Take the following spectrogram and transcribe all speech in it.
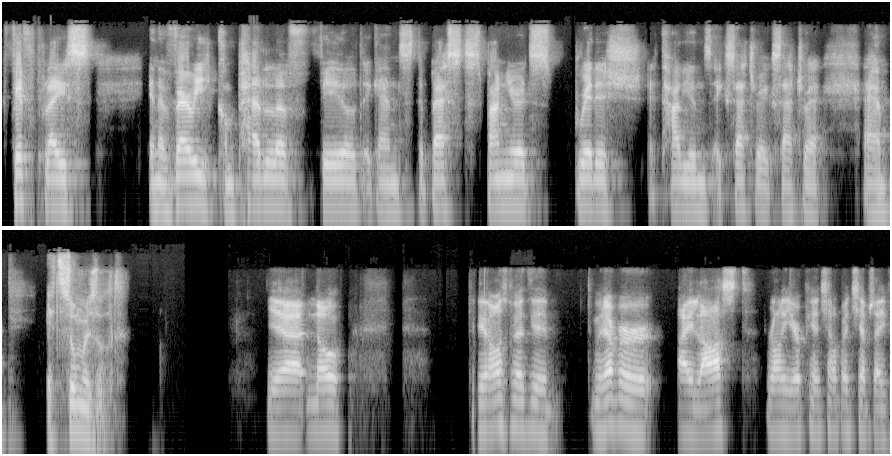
Fifth place in a very competitive field against the best Spaniards, British, Italians, etc., etc. Um, it's some result. Yeah, no. To be honest with you, whenever I lost running European Championships, I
